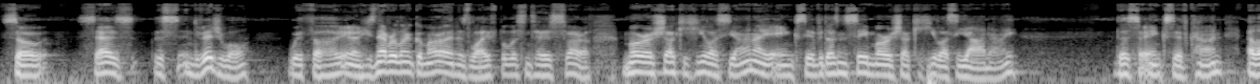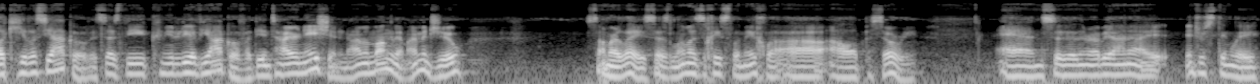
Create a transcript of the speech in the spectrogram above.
So says this individual with uh, you know he's never learned Gemara in his life, but listen to his svara. Mora shakihilas yanai enksiv. It doesn't say Mora shakihilas yanai. Say enksiv kan elakihilas Yaakov. It says the community of Yaakov, the entire nation, and I'm among them. I'm a Jew. Samar Lay says lama zechis lamechla al pasori. And so then Rabbi Yanai, interestingly,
